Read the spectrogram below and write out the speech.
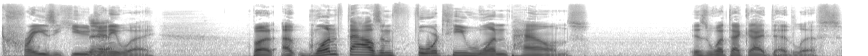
crazy huge Yeah. anyway. But uh, one thousand forty one pounds is what that guy deadlifts.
